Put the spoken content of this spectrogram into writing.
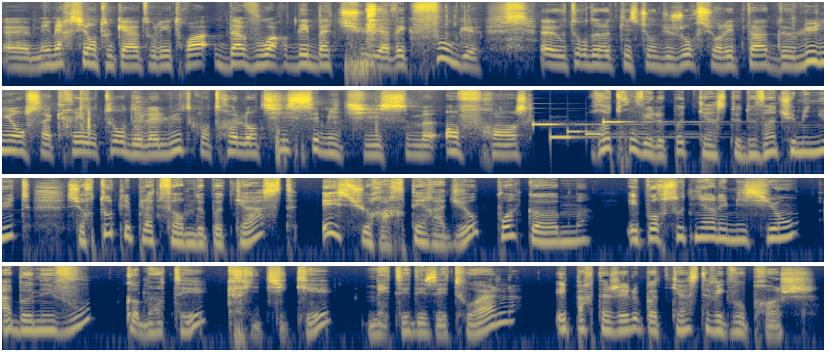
Euh, mais merci en tout cas à tous les trois d'avoir débattu avec fougue euh, autour de notre question du jour sur l'état de l'union sacrée autour de la lutte contre l'antisémitisme en France. Retrouvez le podcast de 28 minutes sur toutes les plateformes de podcast et sur arteradio.com. Et pour soutenir l'émission, abonnez-vous, commentez, critiquez, mettez des étoiles et partagez le podcast avec vos proches.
